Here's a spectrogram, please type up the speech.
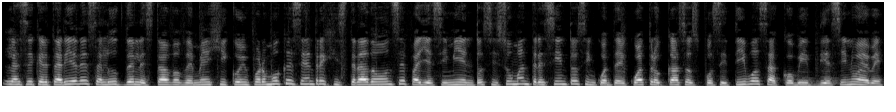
La Secretaría de Salud del Estado de México informó que se han registrado 11 fallecimientos y suman 354 casos positivos a COVID-19,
